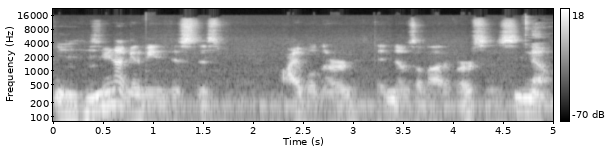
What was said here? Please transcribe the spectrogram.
Mm-hmm. So you're not going to be just this Bible nerd that knows a lot of verses. No.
